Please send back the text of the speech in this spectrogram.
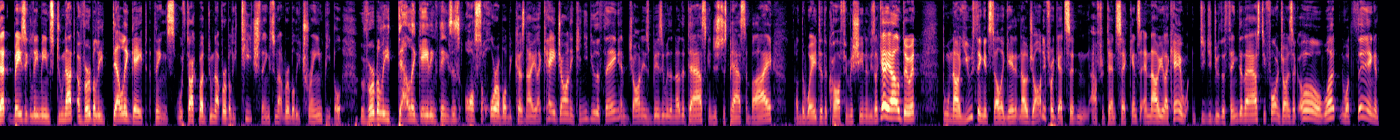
That basically means do not verbally delegate things. We've talked about do not verbally teach things, do not verbally train people. Verbally delegating things is also horrible because now you're like, hey, Johnny, can you do the thing? And Johnny's busy with another task and just, just passing by on the way to the coffee machine. And he's like, yeah, yeah, I'll do it. Boom. Now you think it's delegated. Now Johnny forgets it after 10 seconds. And now you're like, hey, did you do the thing that I asked you for? And Johnny's like, oh, what? What thing? And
